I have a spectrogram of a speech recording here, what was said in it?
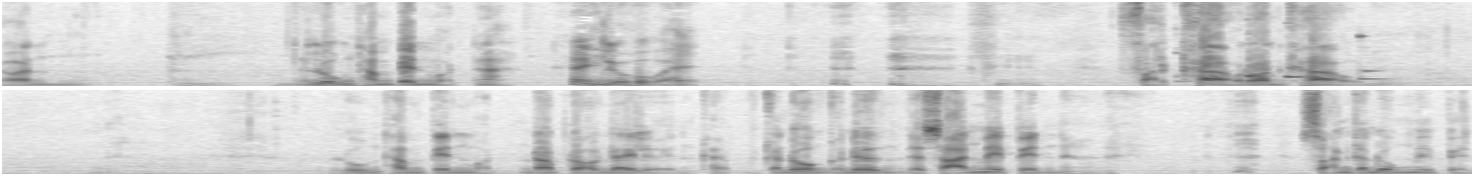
ตอนลุงทำเป็นหมดนะ ให้รู้ไว้ ฝัดข้าวร่อนข้าว ลุงทำเป็นหมด รับรองได้เลยนะครับ กระด้งกระเด้งแต่สารไม่เป็นนะ สารกระด้งไม่เป็น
